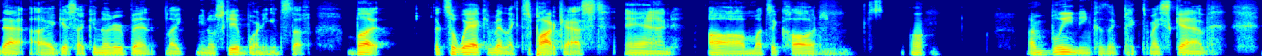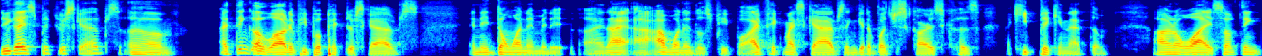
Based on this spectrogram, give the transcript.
that I guess I can under vent, like, you know, skateboarding and stuff. But it's a way I can vent, like, this podcast and, um, what's it called? Oh, I'm bleeding because I picked my scab. Do you guys pick your scabs? Um, I think a lot of people pick their scabs and they don't want to admit it. And I, I, I'm one of those people. I pick my scabs and get a bunch of scars because I keep picking at them. I don't know why. Something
